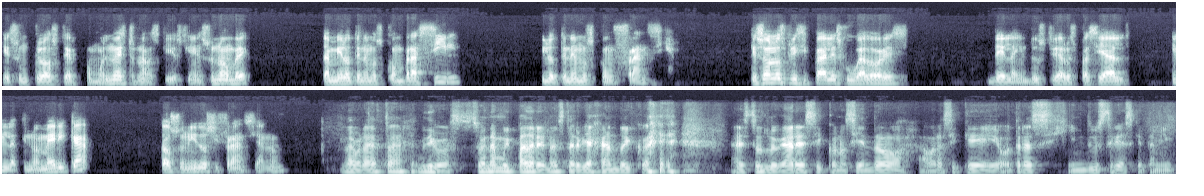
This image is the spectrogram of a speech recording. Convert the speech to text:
que es un clúster como el nuestro, nada más que ellos tienen su nombre. También lo tenemos con Brasil y lo tenemos con Francia, que son los principales jugadores de la industria aeroespacial en Latinoamérica, Estados Unidos y Francia, ¿no? La verdad está, digo, suena muy padre, ¿no? Estar viajando y a estos lugares y conociendo ahora sí que otras industrias que también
